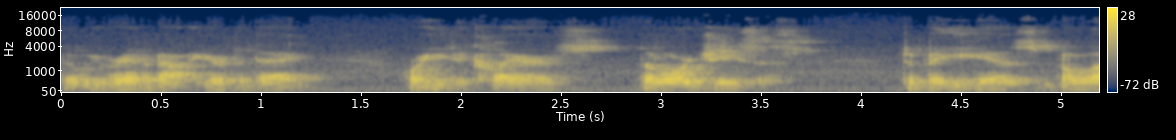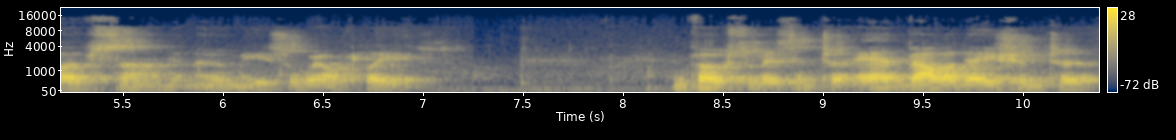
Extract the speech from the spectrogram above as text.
that we read about here today, where He declares the Lord Jesus to be His beloved Son in whom He's well pleased. And folks, listen, to add validation to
